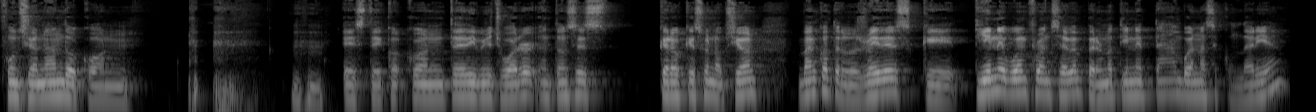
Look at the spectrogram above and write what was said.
funcionando con este con, Teddy Bridgewater, entonces creo que es una opción. Van contra los Raiders que tiene buen front seven, pero no tiene tan buena secundaria.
